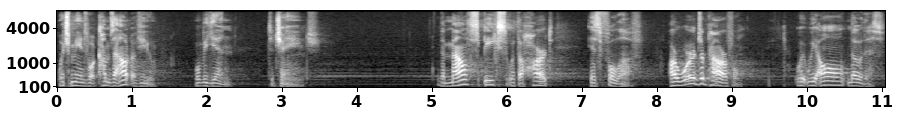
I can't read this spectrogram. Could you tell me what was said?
which means what comes out of you will begin to change. The mouth speaks what the heart is full of. Our words are powerful. We, we all know this.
